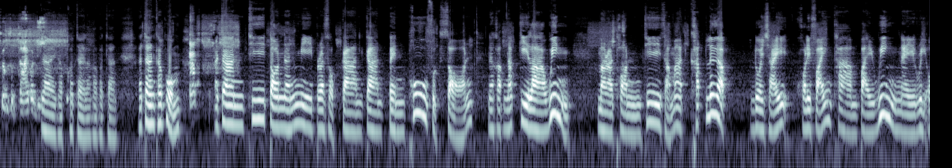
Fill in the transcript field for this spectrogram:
ช่วงสุดท้ายก็ดีใช่ครับเข้าใจแล้วครับอาจารย์ อาจารย์ครับผมครับอาจารย์ที่ตอนนั้นมีประสบการณ์การเป็นผู้ฝึกสอนนะครับ นักกีฬาวิ่งมาราธอนที่สามารถคัดเลือกโดยใช้ qualifying time ไปวิ่งใน Rio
